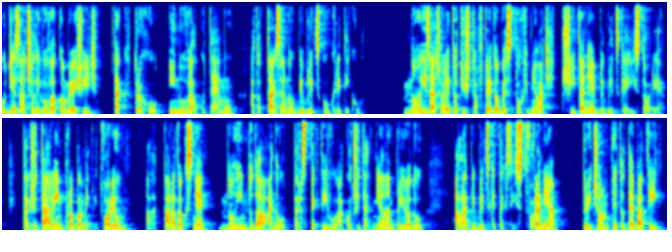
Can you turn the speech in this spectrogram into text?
ľudia začali vo veľkom riešiť tak trochu inú veľkú tému, a to tzv. biblickú kritiku. Mnohí začali totižto v tej dobe spochybňovať čítanie biblickej histórie. Takže Darwin problémy vytvoril, ale paradoxne mnohým dodal aj novú perspektívu, ako čítať nielen prírodu, ale aj biblické texty stvorenia, pričom tieto debaty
